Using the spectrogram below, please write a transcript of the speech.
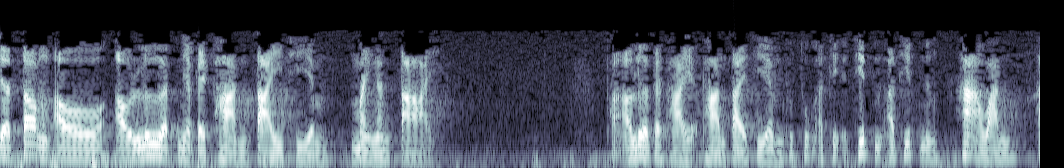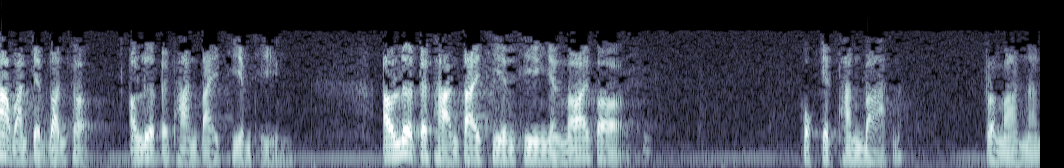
จะต้องเอาเอาเลือดเนี่ยไปผ่านไตเทียมไม่งั้นตายเอาเลือดไปผ่านผ่านไตเทียมทุก ๆ อาทิตย์อาทิตย์อาทิตย์หนึ่งห้าวันห้าวันเจ็ดวันก็ เอาเลือดไปผ่านไตเทียมทีงเอาเลือดไปผ่านไตเทียมทีงอย่างน้อยก็หกเจ็ดพันบาทนะประมาณนั้น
